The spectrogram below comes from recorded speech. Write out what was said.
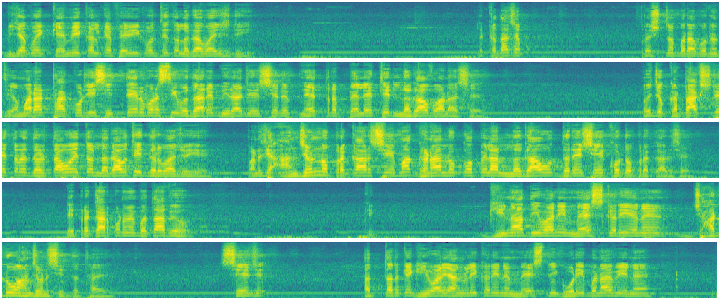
બીજા કોઈ કેમિકલ કે ફેવિકોલથી તો લગાવાય જ નહીં. એટલે કદાચ પ્રશ્ન બરાબર નથી. અમારા ઠાકોરજી સિત્તેર વર્ષથી વધારે બિરાજે છે અને નેત્ર પહેલેથી જ લગાવવાળા છે. હવે જો કટાક્ષ નેત્ર ધરતા હોય તો લગાવથી જ ધરવા જોઈએ. પણ જે આંજણનો પ્રકાર છે એમાં ઘણા લોકો પેલા લગાવ ધરે છે એ ખોટો પ્રકાર છે. એ પ્રકાર પણ મેં બતાવ્યો. ઘીના દીવાની મેશ કરી અને જાડું આંજણ સિદ્ધ થાય. સેજ અત્તર કે ઘીવાળી આંગળી કરીને મેશની ગોળી બનાવીને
